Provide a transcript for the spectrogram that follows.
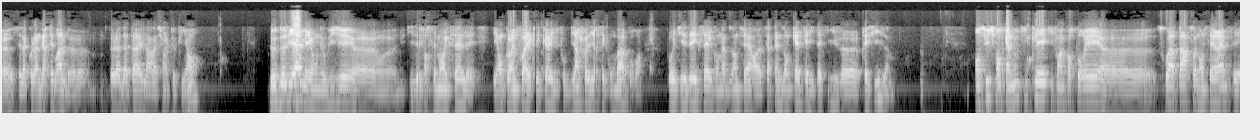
Euh, c'est la colonne vertébrale de, la data et de la relation avec le client. Le deuxième, et on est obligé euh, d'utiliser forcément Excel, et, encore une fois avec l'écueil, il faut bien choisir ses combats pour utiliser Excel qu'on a besoin de faire euh, certaines enquêtes qualitatives euh, précises. Ensuite, je pense qu'un outil clé qu'il faut incorporer soit à part, soit dans le CRM, c'est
